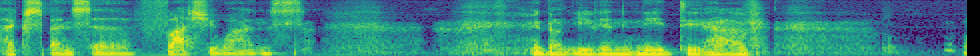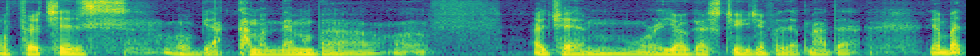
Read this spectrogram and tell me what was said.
expensive, flashy ones. You don't even need to have or purchase or become a member of a gym or a yoga studio for that matter. Yeah, but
